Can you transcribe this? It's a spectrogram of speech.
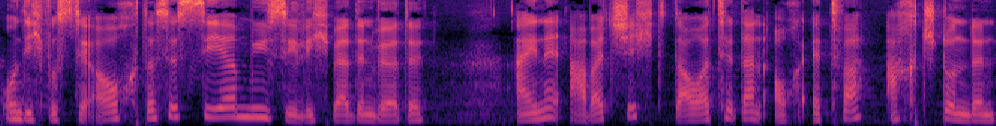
Und ich wusste auch, dass es sehr mühselig werden würde. Eine Arbeitsschicht dauerte dann auch etwa acht Stunden,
